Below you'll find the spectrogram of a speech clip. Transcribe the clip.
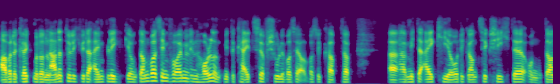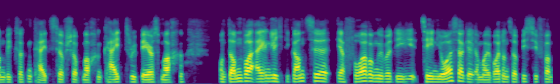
Aber da kriegt man dann auch natürlich wieder Einblicke. Und dann war es eben vor allem in Holland mit der Kitesurf-Schule, was ich, was ich gehabt habe, äh, mit der IKO, die ganze Geschichte. Und dann, wie gesagt, einen Kitesurf-Shop machen, Kite-Repairs machen. Und dann war eigentlich die ganze Erfahrung über die zehn Jahre, sage ich einmal, war dann so ein bisschen von,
